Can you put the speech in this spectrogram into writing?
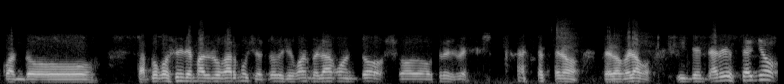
cuando tampoco soy de madrugar mucho, entonces igual me lo hago en dos o tres veces. pero, pero me lo hago. Intentaré este año,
